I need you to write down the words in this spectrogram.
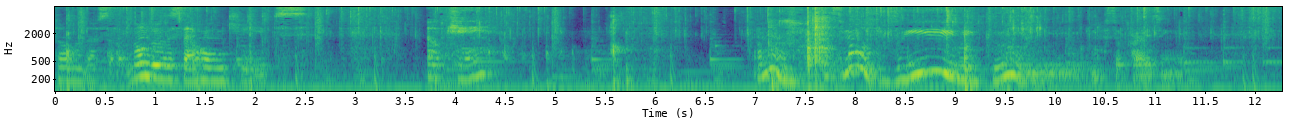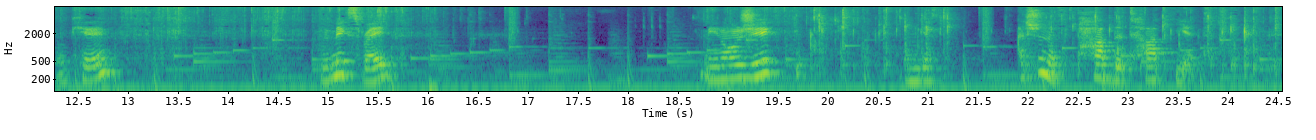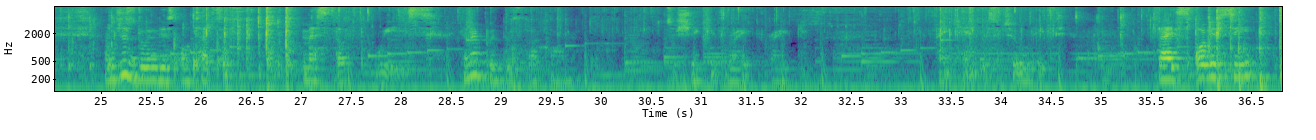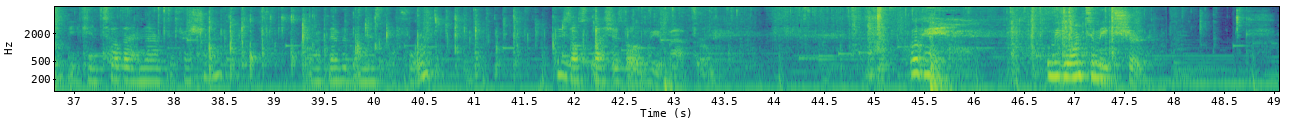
Don't do this at, don't do this at home, kids. Okay. Mm, it smells really good, surprisingly. Okay mix right? Mélanger I'm just I shouldn't have popped the top yet. I'm just doing this all types of messed up ways. Can I put this back on to shake it right right? I can't it's too late. Guys obviously you can tell that I'm not a professional I've never done this before. Please don't splash this all over your bathroom Okay, we want to make sure.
